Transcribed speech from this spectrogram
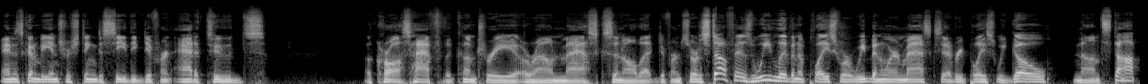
And it's going to be interesting to see the different attitudes across half the country around masks and all that different sort of stuff as we live in a place where we've been wearing masks every place we go nonstop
